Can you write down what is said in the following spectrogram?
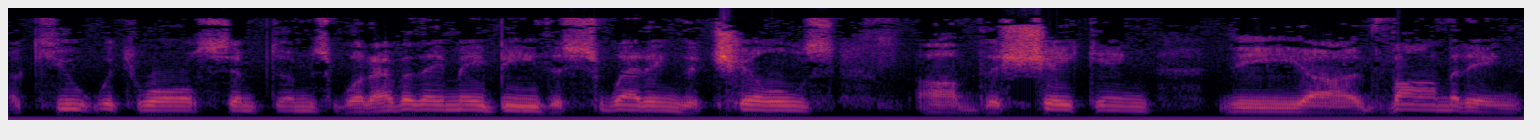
acute withdrawal symptoms, whatever they may be, the sweating, the chills, um, the shaking, the uh, vomiting,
